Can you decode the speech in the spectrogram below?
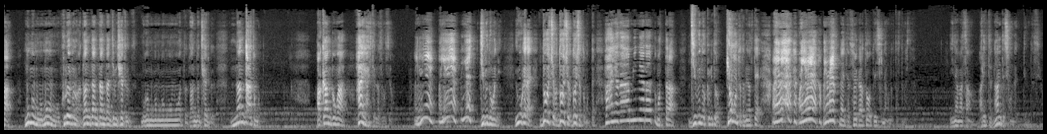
ば、もごもごもごもご黒いものがだんだんだんだん自分近づいてくんです。もごもごもごもごもごってだんだん近づいてく。なんだと思って。赤ん坊がハイハイしてるんだそうですよ。自分の方に。動けない。どうしよう、どうしよう、どうしようと思って。ああ、やだ、みんなやだと思ったら、自分の首とかピョーンと飛び乗って、あややあややあややって泣いて、それからとうとう意識なくなったってました。稲川さん、あれって何でしょうねって言うんですよ。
